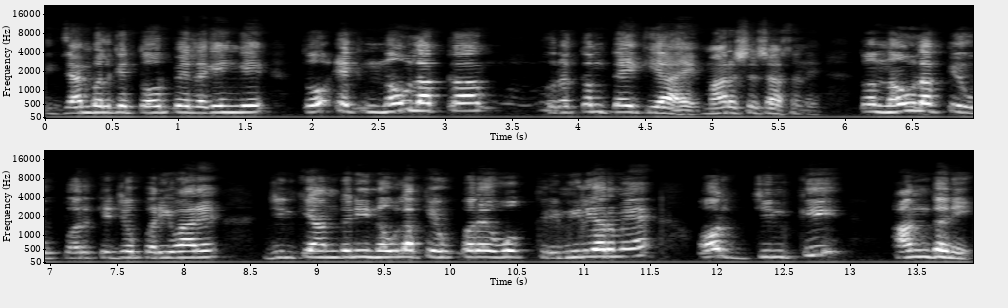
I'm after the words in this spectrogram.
एग्ज़ाम्पल के तौर पे लगेंगे तो एक नौ लाख का रकम तय किया है, महाराष्ट्र शासन ने। तो नौ लाख के ऊपर के जो परिवार है, जिनकी आमदनी नौ लाख के ऊपर है, वो क्रिमिलियर में है, और जिनकी आमदनी,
